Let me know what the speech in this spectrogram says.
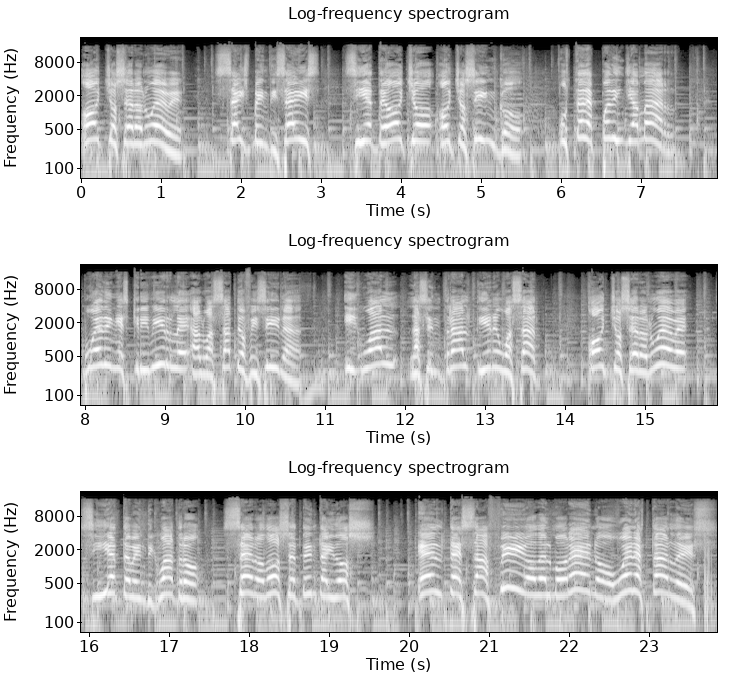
809-626-7885. Ustedes pueden llamar, pueden escribirle al WhatsApp de oficina. Igual la central tiene WhatsApp 809-724-0272. El desafío del Moreno. Buenas tardes.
